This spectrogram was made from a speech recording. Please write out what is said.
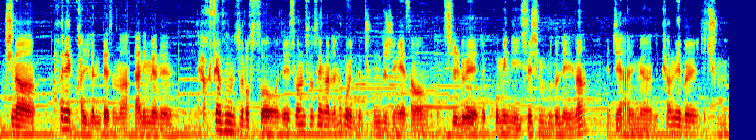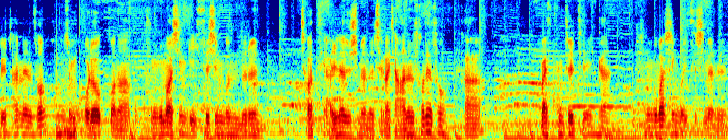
혹시나 편입 관련돼서나 아니면은 학생 선수로서 이제 선수 생활을 하고 있는 분들 중에서 뭐 진로에 이제 고민이 있으신 분들이나 이제 아니면 이제 편입을 이제 준비를 하면서 좀 어려웠거나 뭐 궁금하신 게 있으신 분들은 저한테 알려주시면 제가 이제 아는 선에서 다 말씀드릴 테니까 궁금하신 거 있으시면은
